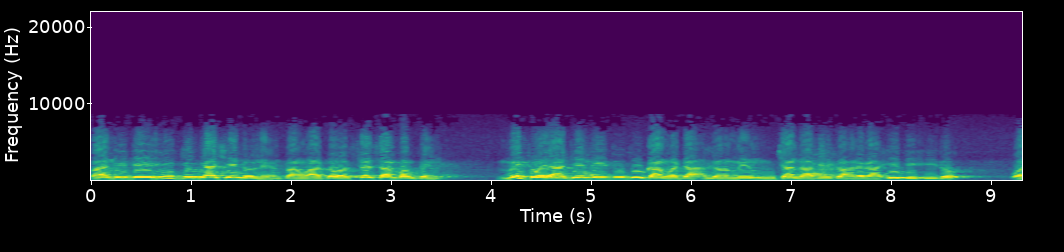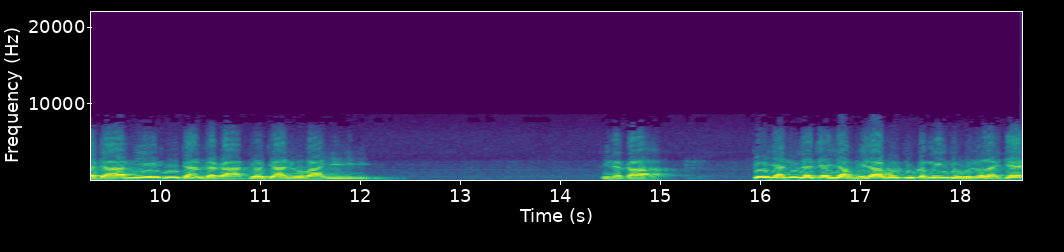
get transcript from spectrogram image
ပန္တိတေဟိပညာရှင်တို့နှင့်ကံဝါသောဆက်ဆံပေါင်းခြင်းမိတ်ဆွေရခြင်းသည်သူသူကံဝတ္တအလွန်မင်းချမ်းသာပြီသွားတကားဣတိဤတို့ဝဒာမိဥဒံစကားပြောကြလိုပါ၏ဒီနကတို့ရန်သူလက်ထက်ရောက်နေတာကိုသူခမင်းတို့ဝလွတ်လိုက်တယ်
